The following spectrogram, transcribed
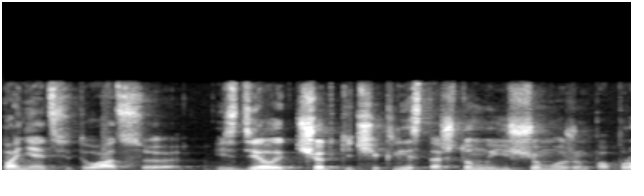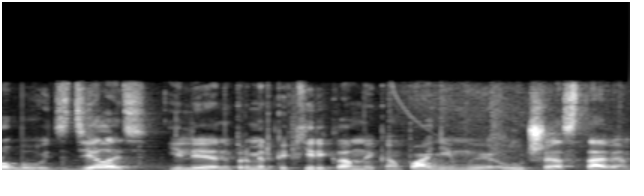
понять ситуацию и сделать четкий чек-лист, а что мы еще можем попробовать сделать, или, например, какие рекламные кампании мы лучше оставим.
